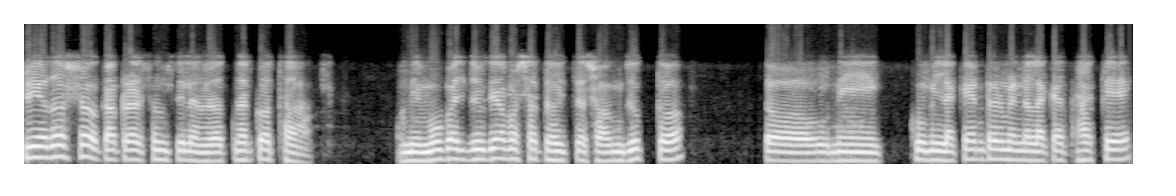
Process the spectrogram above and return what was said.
প্রিয় দর্শক আপনারা শুনছিলেন রত্নার কথা। উনি মোবাইল যুগে আমার সাথে হচ্ছে সংযুক্ত। তো উনি কুমিল্লা ক্যান্টনমেন্ট এলাকায় থাকে।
